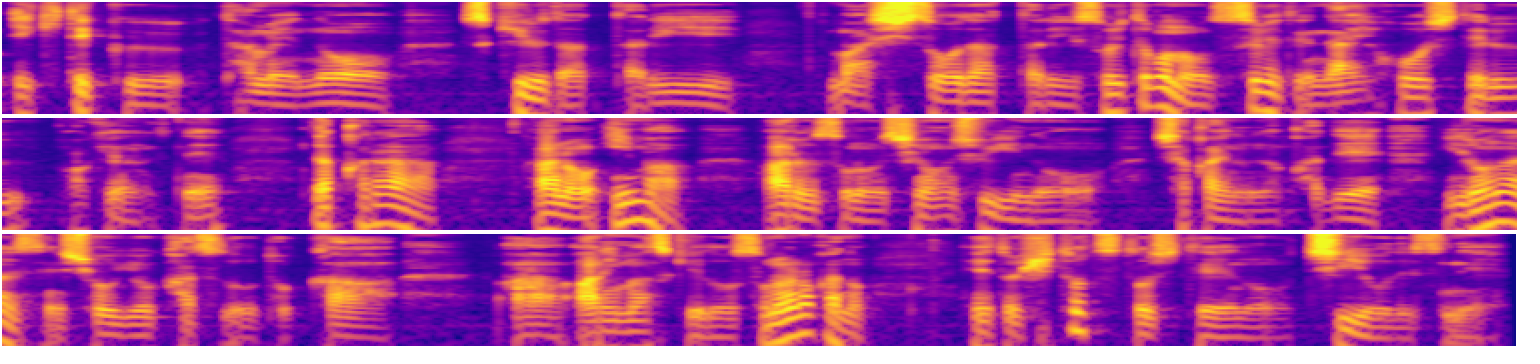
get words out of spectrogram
ん、生きていくためのスキルだったり、まあ思想だったり、そういったものを全て内包してるわけなんですね。だから、あの、今あるその資本主義の社会の中で、いろんなですね、商業活動とか、あありますけど、その中のえっ、と、一つとしての地位をですね、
